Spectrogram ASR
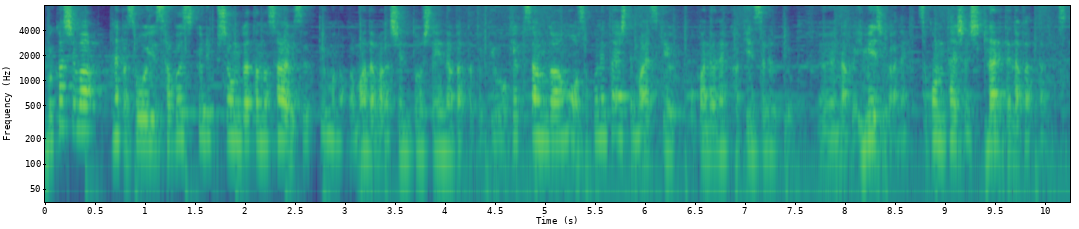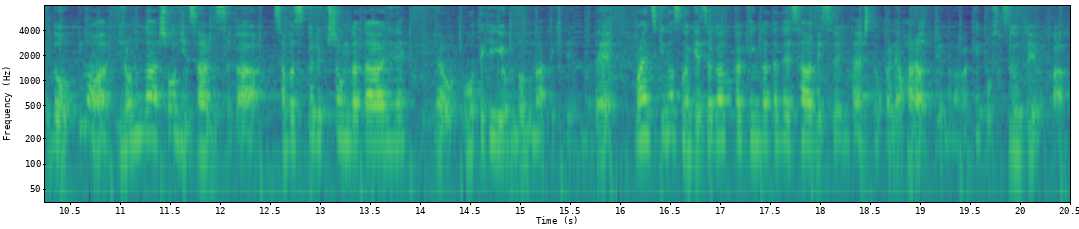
昔はなんかそういうサブスクリプション型のサービスっていうものがまだまだ浸透していなかった時お客さん側もそこに対して毎月お金をね課金するっていう、えー、なんかイメージがねそこに対して慣れてなかったんですけど今はいろんな商品サービスがサブスクリプション型にね大手企業もどんどんなってきているので毎月のその月額課金型でサービスに対してお金を払うっていうのが結構普通というか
